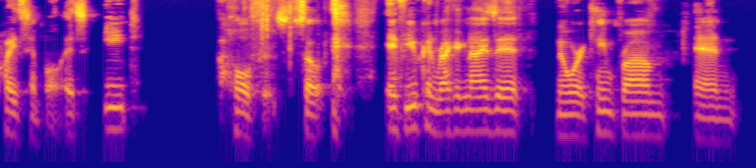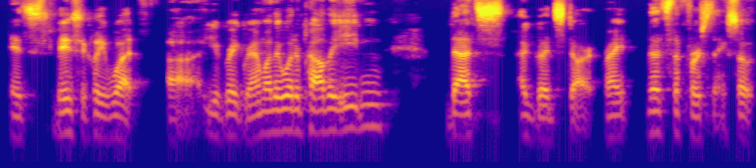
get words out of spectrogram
quite simple. It's eat whole foods. So if you can recognize it, know where it came from, and it's basically what uh, your great grandmother would have probably eaten, that's a good start, right? That's the first thing. So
